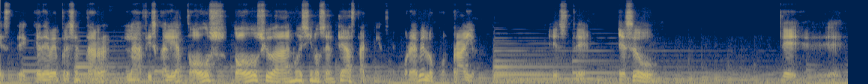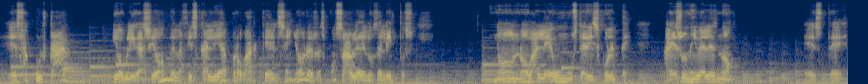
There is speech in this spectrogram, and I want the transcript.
este, que debe presentar la Fiscalía. Todos, todo ciudadano es inocente hasta que se pruebe lo contrario. Este, eso eh, es facultad y obligación de la Fiscalía probar que el señor es responsable de los delitos. No, no vale un usted disculpe. A esos niveles no. Este,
